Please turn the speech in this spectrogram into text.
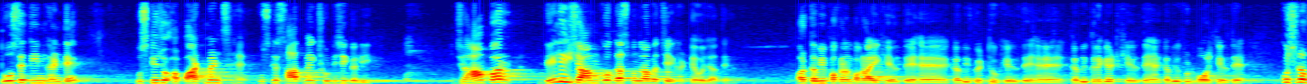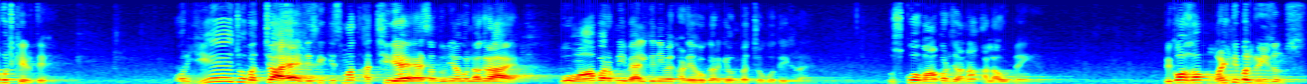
दो से तीन घंटे उसके जो अपार्टमेंट्स हैं, उसके साथ में एक छोटी सी गली है जहाँ पर डेली शाम को दस पंद्रह बच्चे इकट्ठे हो जाते हैं। और कभी पकड़म पकड़ाई खेलते हैं, कभी पिट्ठू खेलते हैं, कभी क्रिकेट खेलते हैं, कभी फुटबॉल खेलते हैं, कुछ ना कुछ खेलते हैं। और ये जो बच्चा है, जिसकी किस्मत अच्छी है, ऐसा दुनिया को लग रहा है, वो वहाँ पर अपनी बैल्कनी में खड़े होकर के उन बच्चों को देख रहा है। उसको वहाँ पर जाना अलाउड नहीं है। बिकॉज़ ऑफ़ मल्टीपल रीजन्स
